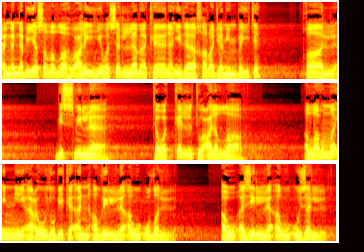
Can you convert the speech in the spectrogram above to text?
أن النبي صلى الله عليه وسلم كان إذا خرج من بيته قال، بسم الله، توكلت على الله، اللهم إني أعوذ بك أن أضل أو أضل، أو أزل أو أزل. أو أزل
